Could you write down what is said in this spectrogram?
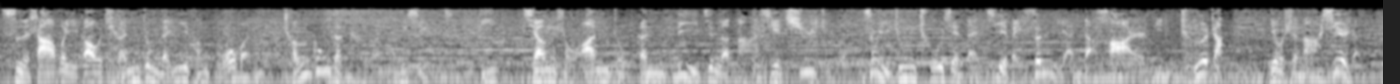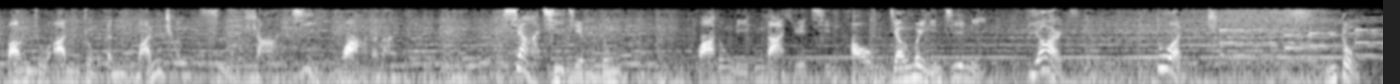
刺杀位高权重的伊藤博文，成功的可能性极大。枪手安重根历尽了哪些曲折，最终出现在戒备森严的哈尔滨车站？又是哪些人？帮助安重根完成刺杀计划的呢？下期节目中，华东理工大学秦涛将为您揭秘第二集：断指行动。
